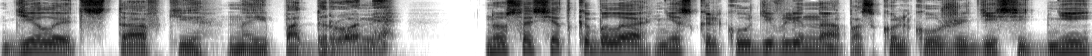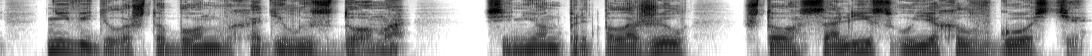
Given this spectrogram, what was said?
делает ставки на ипподроме. Но соседка была несколько удивлена, поскольку уже десять дней не видела, чтобы он выходил из дома. Синьон предположил, что Салис уехал в гости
